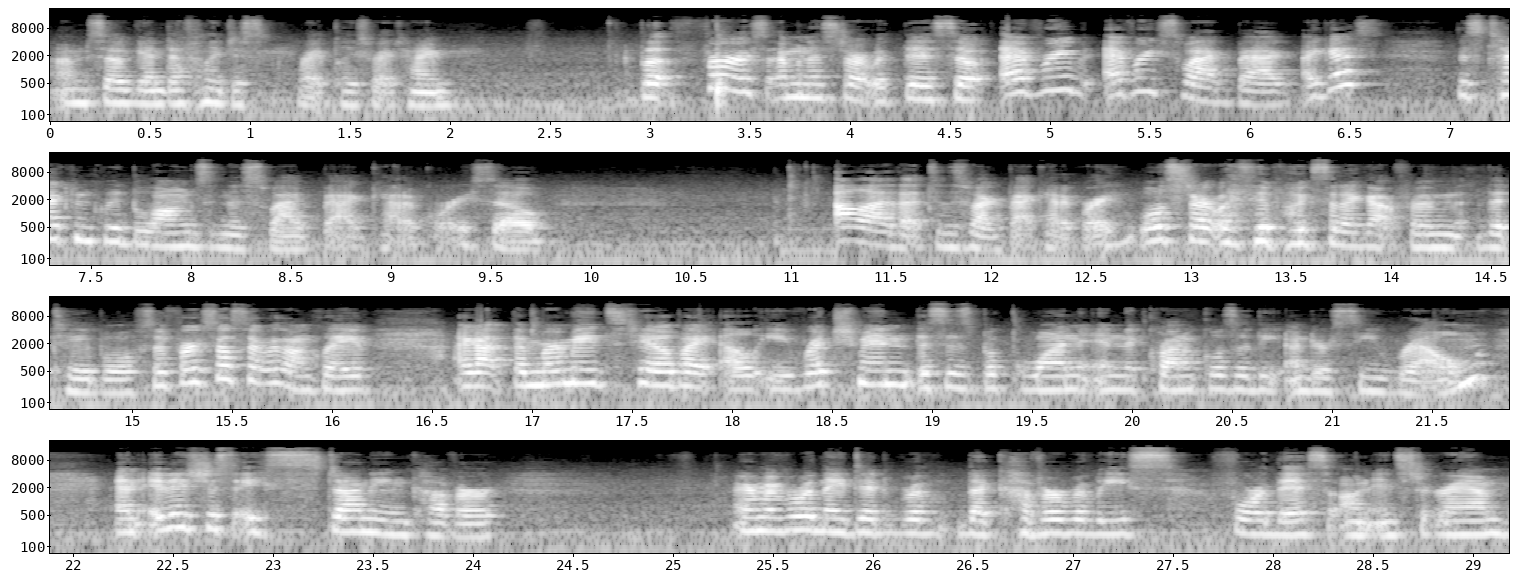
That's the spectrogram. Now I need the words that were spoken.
Um, so again, definitely just right place, right time. But first, I'm going to start with this. So every every swag bag, I guess this technically belongs in the swag bag category. So I'll add that to the swag bag category. We'll start with the books that I got from the table. So first I'll start with Enclave. I got The Mermaid's Tale by L.E. Richman. This is book one in the Chronicles of the Undersea Realm. And it is just a stunning cover. I remember when they did the cover release for this on Instagram.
